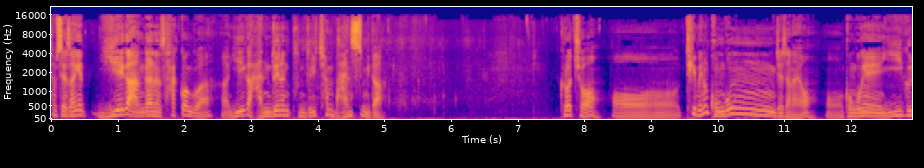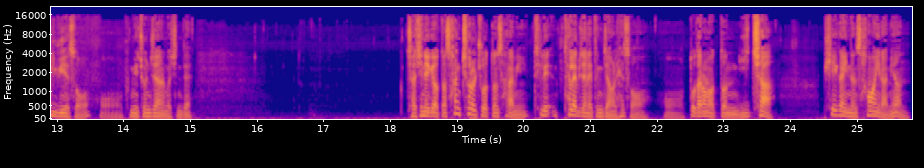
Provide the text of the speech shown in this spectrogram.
참 세상에 이해가 안 가는 사건과 아, 이해가 안 되는 분들이 참 많습니다. 그렇죠. 어, TV는 공공재잖아요. 어, 공공의 이익을 위해서 어, 분명히 존재하는 것인데 자신에게 어떤 상처를 주었던 사람이 텔레, 텔레비전에 등장을 해서 어, 또 다른 어떤 2차 피해가 있는 상황이라면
